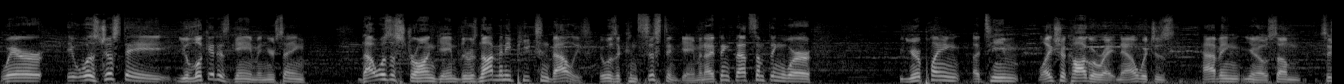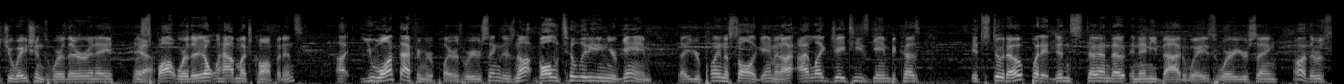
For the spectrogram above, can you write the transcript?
where it was just a. You look at his game, and you're saying that was a strong game. There was not many peaks and valleys. It was a consistent game, and I think that's something where you're playing a team like Chicago right now, which is having you know some situations where they're in a, a yeah. spot where they don't have much confidence. Uh, you want that from your players, where you're saying there's not volatility in your game, that you're playing a solid game. And I, I like JT's game because it stood out, but it didn't stand out in any bad ways, where you're saying, oh, there was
